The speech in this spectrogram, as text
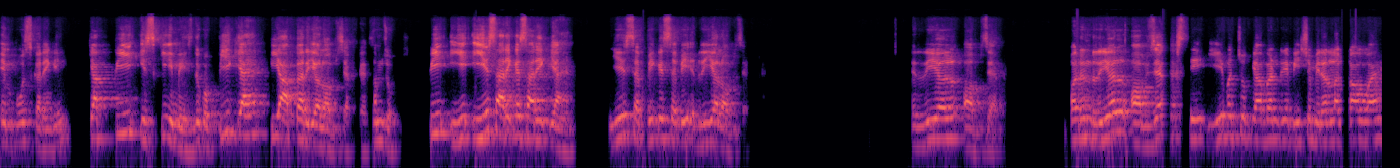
इम्पोज करेंगे? क्या पी इसकी इमेज देखो पी क्या है? पी आपका रियल ऑब्जेक्ट है, समझो। पी ये ये सारे के सारे क्या है? ये सभी के सभी रियल ऑब्जेक्ट रियल ऑब्जेक्ट और इन रियल ऑब्जेक्ट से ये बच्चों क्या बन रही है? बीच में मिरर लगा हुआ है,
